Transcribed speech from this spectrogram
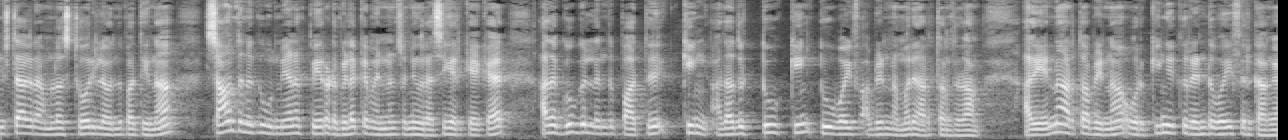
இன்ஸ்டாகிராமில் ஸ்டோரியில் வந்து பார்த்திங்கன்னா சாந்தனுக்கு உண்மையான பேரோட விளக்கம் என்னன்னு சொல்லி ஒரு ரசிகர் கேட்க அதை கூகுள்லேருந்து பார்த்து கிங் அதாவது டூ கிங் டூ ஒய்ஃப் அப்படின்ற மாதிரி அர்த்தம் இருந்ததாம் அது என்ன அர்த்தம் அப்படின்னா ஒரு கிங்குக்கு ரெண்டு ஒய்ஃப் இருக்காங்க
